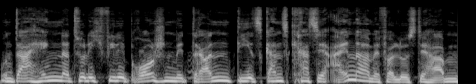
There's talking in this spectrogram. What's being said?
Und da hängen natürlich viele Branchen mit dran, die jetzt ganz krasse Einnahmeverluste haben.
